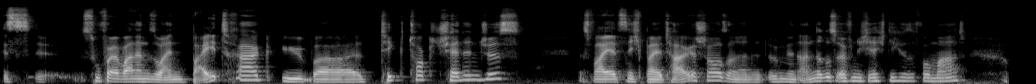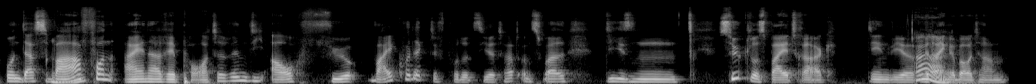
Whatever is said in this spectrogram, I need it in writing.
ist, äh, Zufall war dann so ein Beitrag über TikTok-Challenges. Das war jetzt nicht bei Tagesschau, sondern irgendein anderes öffentlich-rechtliches Format. Und das war von einer Reporterin, die auch für Y Collective produziert hat. Und zwar diesen Zyklusbeitrag, den wir Ah. mit eingebaut haben.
